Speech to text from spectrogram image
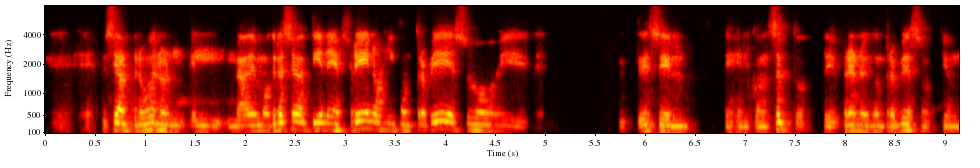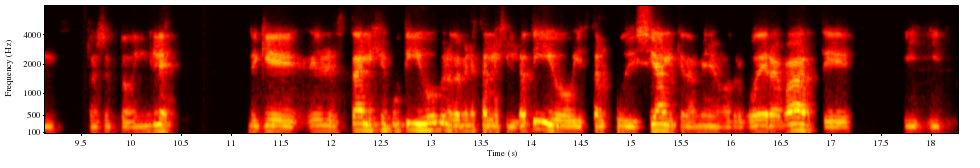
eh, especial, pero bueno, la democracia tiene frenos y contrapesos, y es, el, es el concepto de freno y contrapeso, que es un concepto inglés. de que está el ejecutivo, pero también está el legislativo y está el judicial, que también es otro poder aparte, y, y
